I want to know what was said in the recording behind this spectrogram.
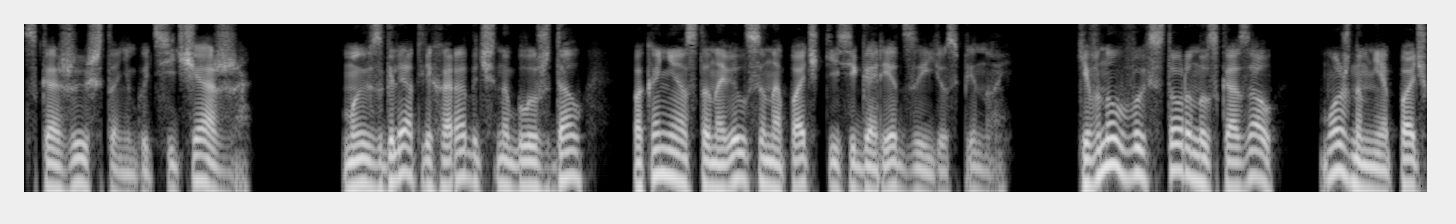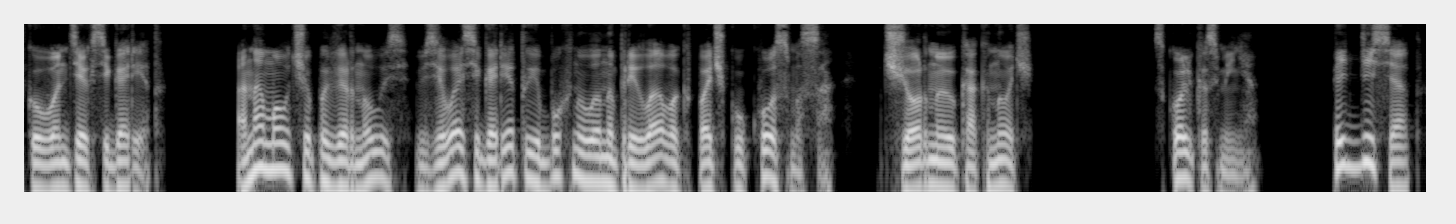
Скажи что-нибудь сейчас же. Мой взгляд лихорадочно блуждал, пока не остановился на пачке сигарет за ее спиной. Кивнув в их сторону, сказал, «Можно мне пачку вон тех сигарет?» Она молча повернулась, взяла сигареты и бухнула на прилавок пачку космоса, черную как ночь. «Сколько с меня?» «Пятьдесят».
